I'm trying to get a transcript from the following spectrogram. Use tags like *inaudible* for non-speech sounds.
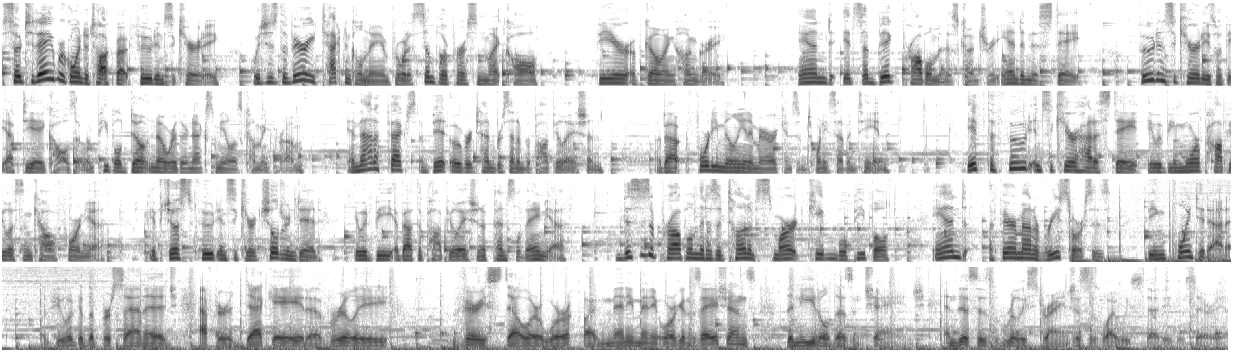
So, today we're going to talk about food insecurity, which is the very technical name for what a simpler person might call fear of going hungry. And it's a big problem in this country and in this state. Food insecurity is what the FDA calls it when people don't know where their next meal is coming from. And that affects a bit over 10% of the population, about 40 million Americans in 2017. If the food insecure had a state, it would be more populous than California. If just food insecure children did, it would be about the population of Pennsylvania. This is a problem that has a ton of smart, capable people and a fair amount of resources being pointed at it. If you look at the percentage, after a decade of really very stellar work by many, many organizations, the needle doesn't change. And this is really strange. This is why we study this area.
